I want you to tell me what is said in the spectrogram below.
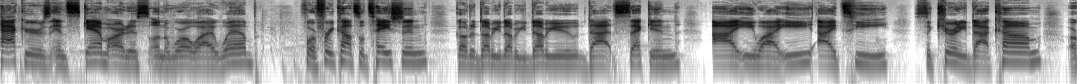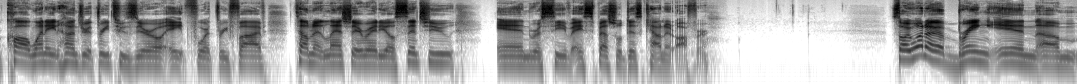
hackers, and scam artists on the World Wide Web. For a free consultation, go to www.secondieitsecurity.com or call 1 800 320 8435. Tell them that Lance Radio sent you and receive a special discounted offer. So, we want to bring in um,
